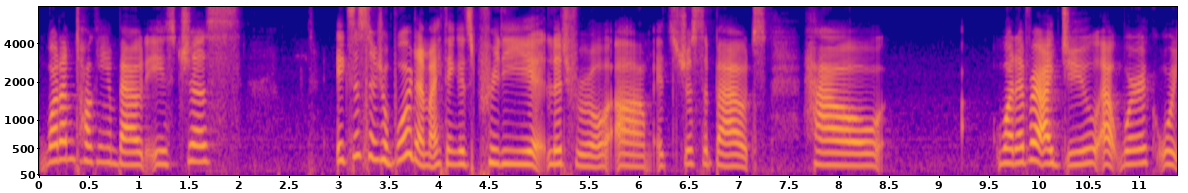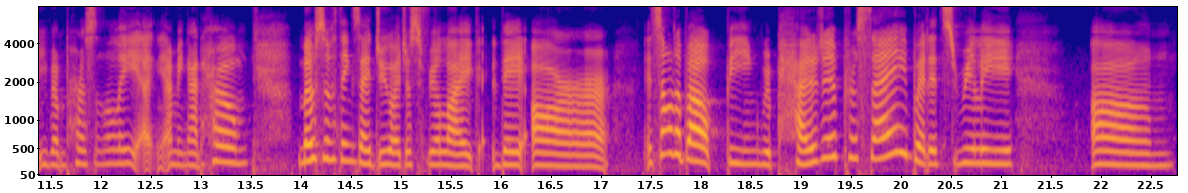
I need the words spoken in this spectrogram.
what I'm talking about is just existential boredom. I think it's pretty literal. Um, it's just about how whatever I do at work or even personally, I, I mean at home, most of the things I do, I just feel like they are. It's not about being repetitive per se, but it's really um,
